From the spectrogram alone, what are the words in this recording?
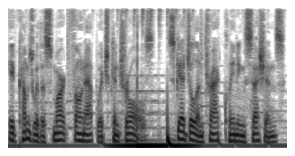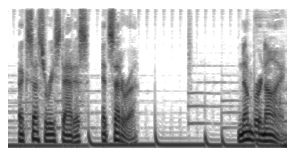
It comes with a smartphone app which controls, schedule and track cleaning sessions, accessory status, etc. Number 9.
